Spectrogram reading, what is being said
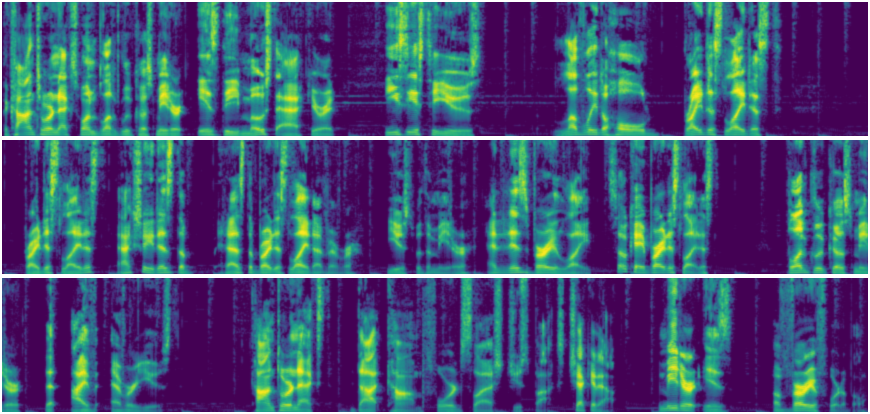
The Contour Next One blood glucose meter is the most accurate, easiest to use, lovely to hold, brightest lightest. Brightest lightest? Actually, it is the it has the brightest light I've ever used with a meter, and it is very light. It's okay, brightest lightest blood glucose meter that I've ever used. Contournext.com forward slash juicebox. Check it out. The meter is a very affordable,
